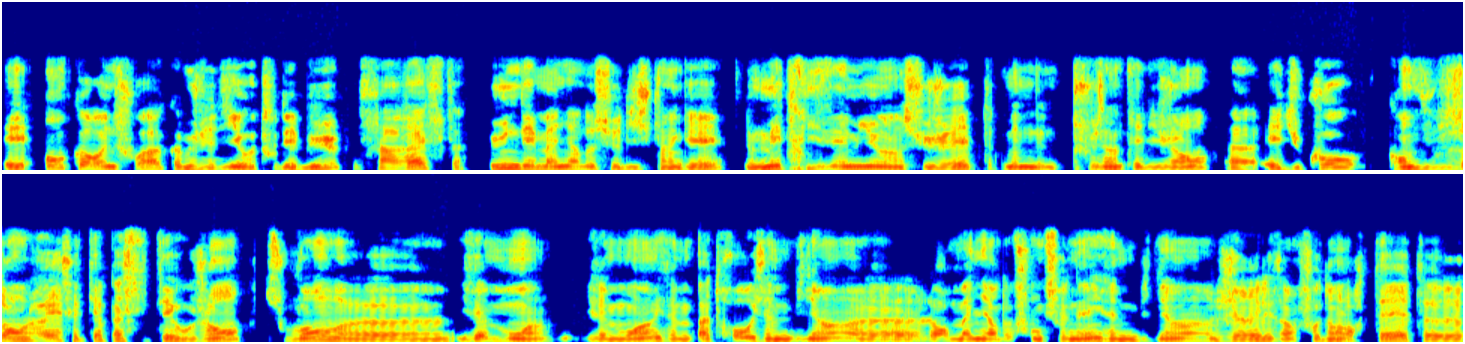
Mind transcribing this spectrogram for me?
Et encore une fois, comme je l'ai dit au tout début, ça reste une des manières de se distinguer, de maîtriser mieux un sujet, peut-être même d'être plus intelligent. Euh, et du coup, quand vous enlevez cette capacité aux gens, souvent euh, ils aiment moins, ils aiment moins, ils aiment pas trop, ils aiment bien euh, leur manière de fonctionner, ils aiment bien gérer les infos dans leur tête, euh,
